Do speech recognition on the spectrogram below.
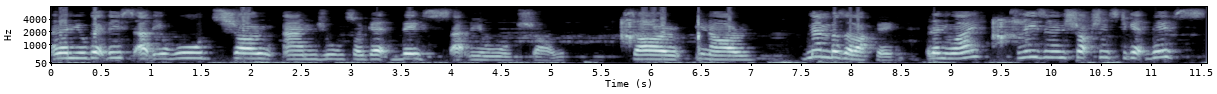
And then you'll get this at the awards show, and you also get this at the awards show. So, you know, members are lucky. But anyway, so these are instructions to get this.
